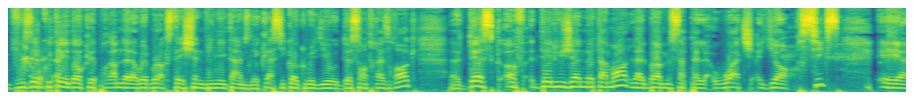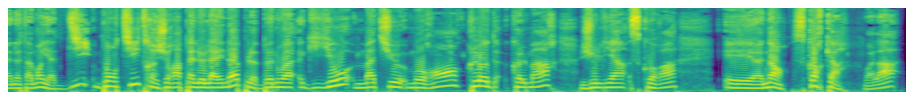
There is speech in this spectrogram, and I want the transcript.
Vous écoutez donc les programmes de la Web Rock Station Vinyl Times, le Classic Rock Radio 213 Rock, euh, Desk of Delusion notamment. L'album s'appelle Watch Your Six et euh, notamment il y a 10 bons titres. Je rappelle le line-up Benoît Guillot, Mathieu Morand, Claude Colmar, Julien Scora et euh, non Scorca. Voilà.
